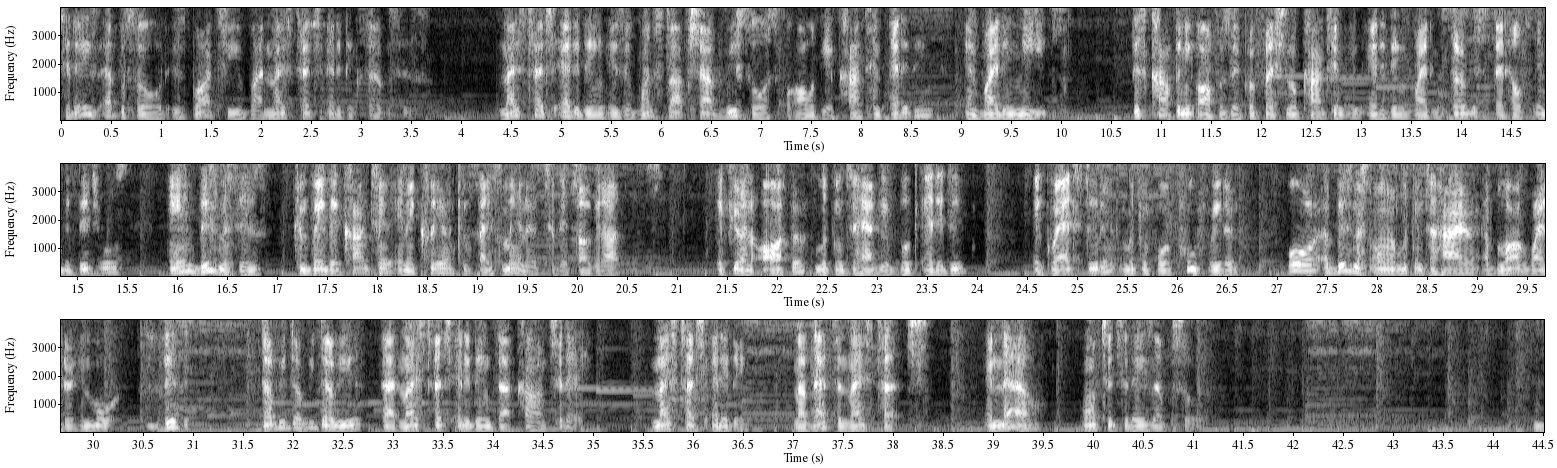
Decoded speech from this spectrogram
Today's episode is brought to you by Nice Touch Editing Services. Nice Touch Editing is a one stop shop resource for all of your content editing and writing needs. This company offers a professional content and editing writing service that helps individuals and businesses convey their content in a clear and concise manner to their target audience. If you're an author looking to have your book edited, a grad student looking for a proofreader, or a business owner looking to hire a blog writer and more, visit www.nicetouchediting.com today. Nice Touch Editing. Now that's a nice touch. And now, on to today's episode.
